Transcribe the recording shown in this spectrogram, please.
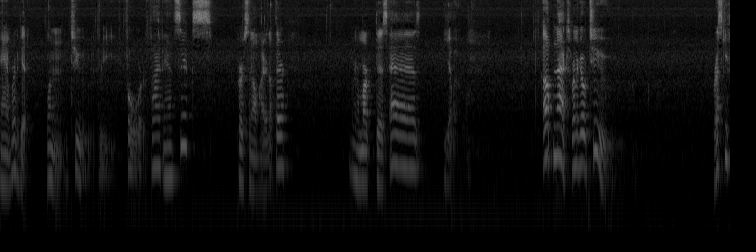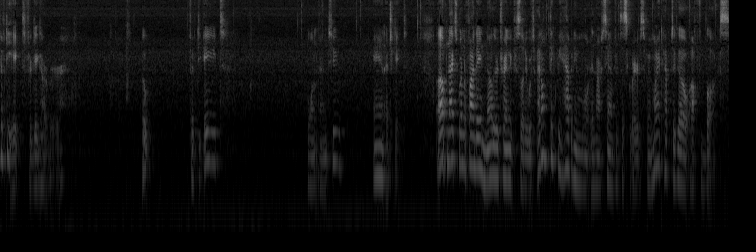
And we're going to get one, two, three, four, five, and six personnel hired up there. We're going to mark this as yellow. Up next, we're going to go to Rescue 58 for Gig Harbor. Oh, 58, 1 and 2, and Educate. Up next, we're going to find another training facility, which I don't think we have anymore in our San Francisco area, so we might have to go off the books.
